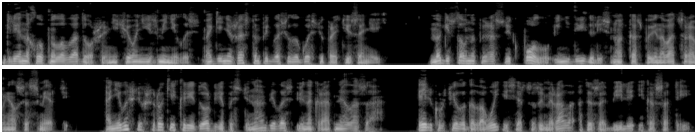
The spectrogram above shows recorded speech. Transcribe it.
Глена хлопнула в ладоши. Ничего не изменилось. Магиня жестом пригласила гостю пройти за ней. Ноги словно приросли к полу и не двигались, но отказ повиноваться равнялся смерти. Они вышли в широкий коридор, где по стенам велась виноградная лоза. Эль крутила головой, и сердце замирало от изобилия и красоты.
